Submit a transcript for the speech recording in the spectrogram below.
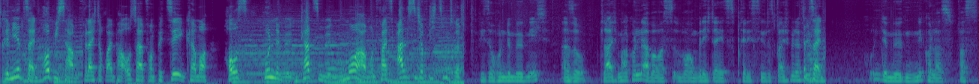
trainiert sein, Hobbys haben, vielleicht auch ein paar außerhalb vom PC, in Klammer, Haus, Hunde mögen, Katzen mögen, Humor haben und falls alles nicht auf dich zutrifft, Wieso Hunde mögen ich? Also, klar, ich mag Hunde, aber was, warum bin ich da jetzt prädestiniertes Beispiel dafür? sein. Hunde mögen, Nikolas, was?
